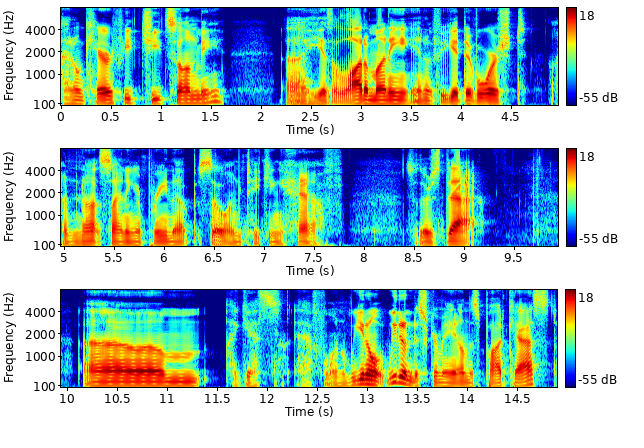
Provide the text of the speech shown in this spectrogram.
I don't care if he cheats on me. Uh, he has a lot of money, and if we get divorced, I'm not signing a prenup, so I'm taking half. So there's that. Um, I guess F1. We don't we don't discriminate on this podcast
